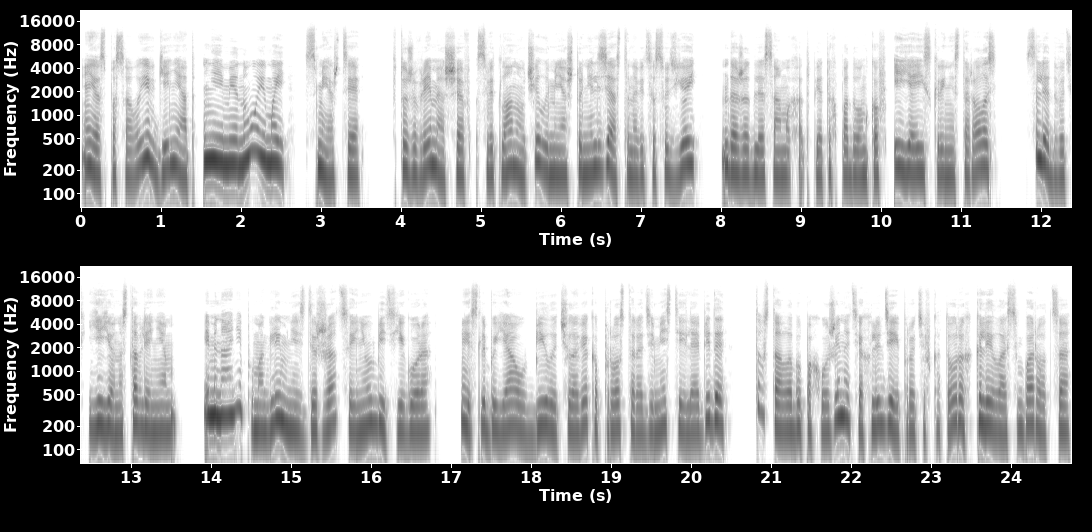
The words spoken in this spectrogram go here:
я спасала Евгения от неименуемой смерти. В то же время шеф Светлана учила меня, что нельзя становиться судьей даже для самых отпетых подонков, и я искренне старалась следовать ее наставлениям. Именно они помогли мне сдержаться и не убить Егора. Если бы я убила человека просто ради мести или обиды, то стала бы похожей на тех людей, против которых клялась бороться.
